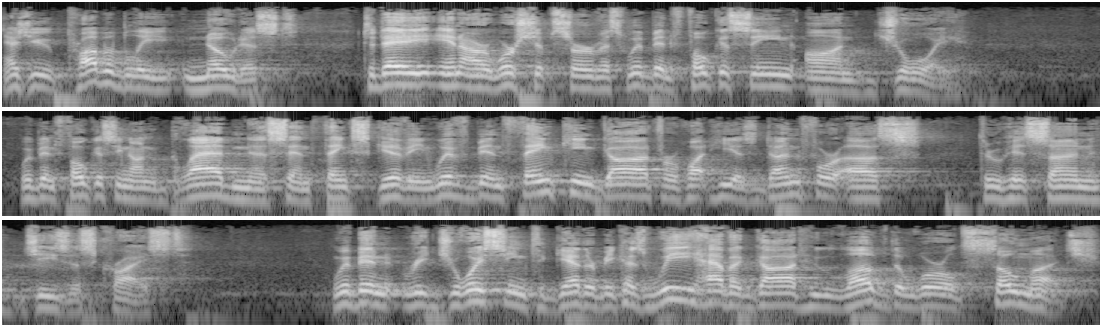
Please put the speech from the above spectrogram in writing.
As you probably noticed, today in our worship service, we've been focusing on joy. We've been focusing on gladness and thanksgiving. We've been thanking God for what He has done for us through His Son, Jesus Christ. We've been rejoicing together because we have a God who loved the world so much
